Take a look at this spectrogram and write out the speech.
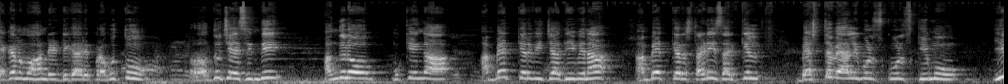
జగన్మోహన్ రెడ్డి గారి ప్రభుత్వం రద్దు చేసింది. అందులో ముఖ్యంగా Ambedkar Vidya Deevena Ambedkar study circle best valuable school scheme ఈ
